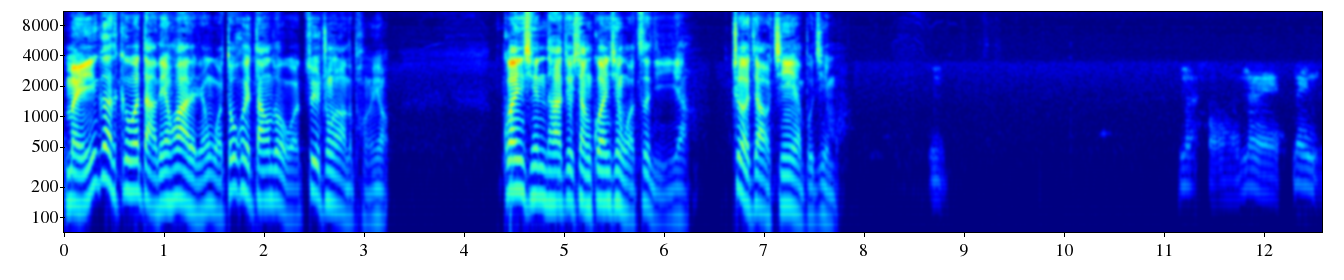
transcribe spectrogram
每一个给我打电话的人，我都会当做我最重要的朋友，关心他就像关心我自己一样，这叫今夜不寂寞。嗯那好，那那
